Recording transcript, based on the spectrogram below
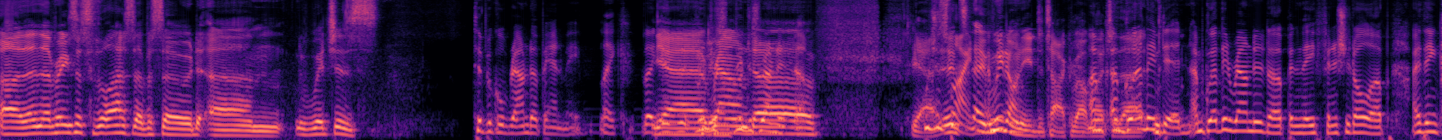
uh, then that brings us to the last episode um, which is typical roundup anime. Like, like yeah, they just- they just rounded up. up. Yeah, Which is it's- fine. I we don't need to talk about I'm, much I'm of that. glad they did. I'm glad they rounded it up and they finished it all up. I think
